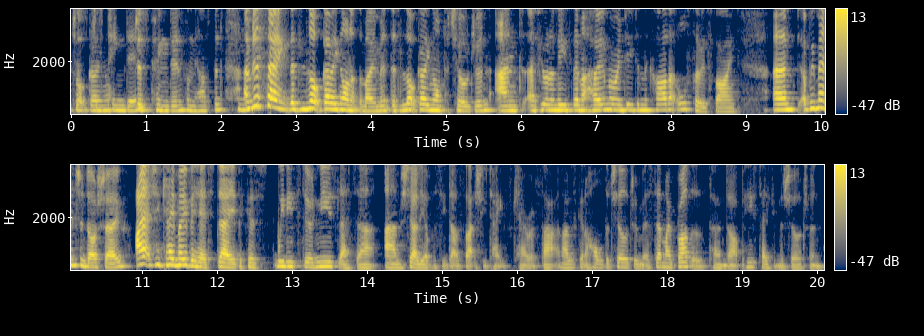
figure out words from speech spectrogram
Just- just pinged in. Just pinged in from the husband. I'm just saying there's a lot going on at the moment. There's a lot going on for children. And if you want to leave them at home or indeed in the car, that also is fine. Um, have we mentioned our show? I actually came over here today because we need to do a newsletter. Um, Shirley obviously does that. She takes care of that. And I was going to hold the children, but instead my brother's turned up. He's taken the children.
